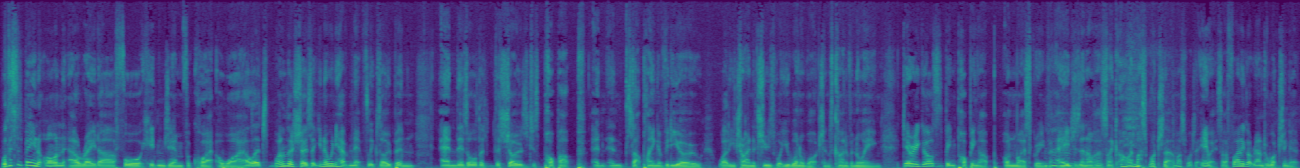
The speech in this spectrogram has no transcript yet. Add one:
Well, this has been on our radar for Hidden Gem for quite a while. It's one of those shows that, you know, when you have Netflix open and there's all the, the shows just pop up and, and start playing a video while you're trying to choose what you want to watch, and it's kind of annoying. Derry Girls has been popping up on my screen for ages, and I was like, oh, I must watch that. I must watch it. Anyway, so I finally got round to watching it.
